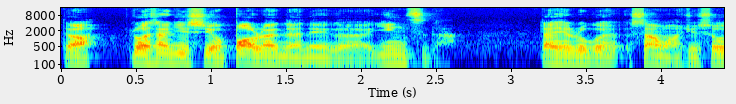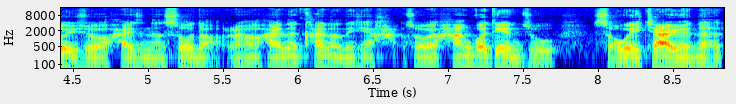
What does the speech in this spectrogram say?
对吧？洛杉矶是有暴乱的那个因子的，大家如果上网去搜一搜，还是能搜到，然后还能看到那些韩所谓韩国店主守卫家园的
